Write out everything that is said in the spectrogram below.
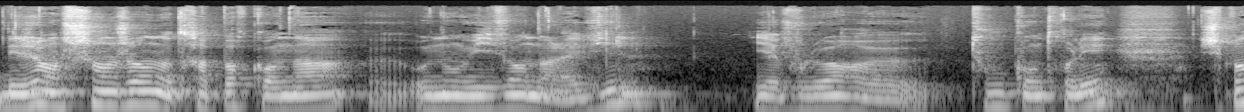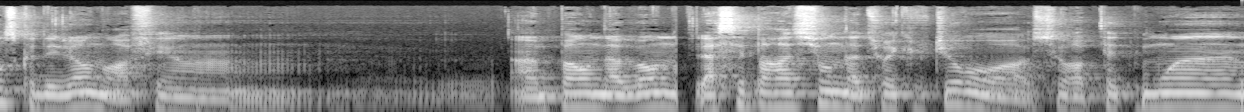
déjà en changeant notre rapport qu'on a au non-vivant dans la ville, et à vouloir euh, tout contrôler, je pense que déjà on aura fait un, un pas en avant. La séparation de nature et culture sera peut-être moins,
